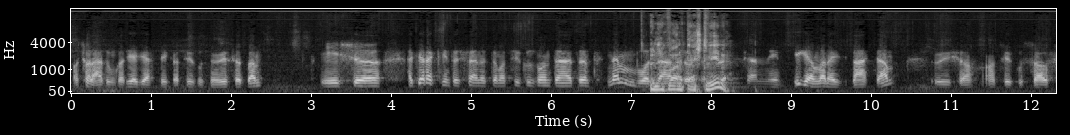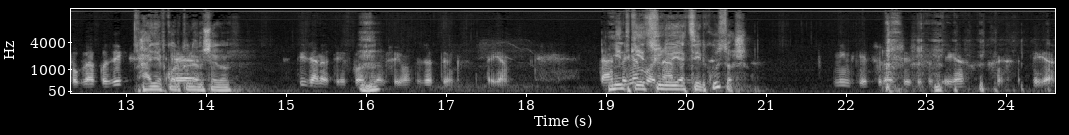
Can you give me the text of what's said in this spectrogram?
a családunkat jegyezték a cirkuszművészetben. És hát gyerekként is felnőttem a cirkuszban, tehát nem volt Önnek van testvére? Semmi. Igen, van egy bátyám, ő is a, a cirkusszal foglalkozik. Hány év Ö, korkülönbség van? 15 év korkülönbség van közöttünk. Igen. Tehát, Mindkét szülője cirkuszos? Mindkét szülő cirkuszos, igen. igen.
